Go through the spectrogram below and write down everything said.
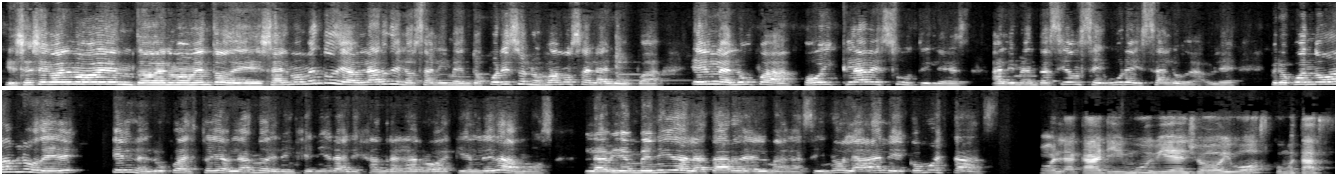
Y ya llegó el momento, el momento de ya, el momento de hablar de los alimentos. Por eso nos vamos a la lupa. En la lupa, hoy claves útiles, alimentación segura y saludable. Pero cuando hablo de en la lupa, estoy hablando de la ingeniera Alejandra Garro, a quien le damos la bienvenida a la tarde del magazine. Hola Ale, ¿cómo estás? Hola Cari, muy bien yo. ¿Y vos? ¿Cómo estás?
